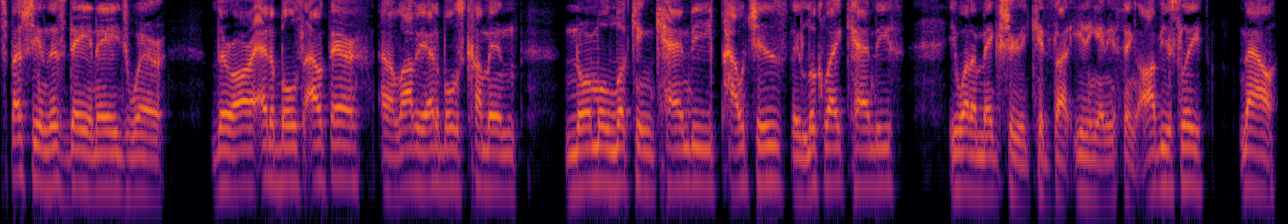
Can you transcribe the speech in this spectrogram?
especially in this day and age where there are edibles out there and a lot of the edibles come in normal looking candy pouches. They look like candies. You want to make sure your kid's not eating anything, obviously. Now,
